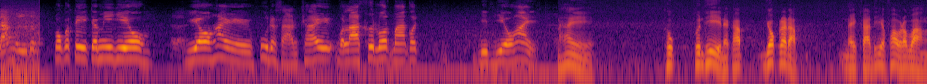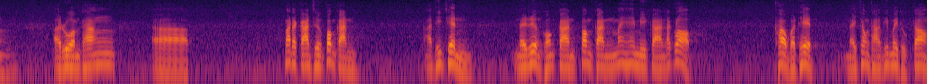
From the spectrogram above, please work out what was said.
ล้างมือด้วย ปกติจะมีเยียวเออเยียวให้ผู้โดยสารใช้เวลาขึ้นรถมาก็บีบเยียวให้ให้ทุกพื้นที่นะครับ ยกระดับในการที่จะเฝ้าระวังอ่ารวมทั้งอ่ามาตรการเชิงป้องกัน อาทิเช่น ในเรื่องของการป้องกันไม่ให้มีการลักลอบเข้าประเทศ ในช่องทางที่ไม่ถูกต้อง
